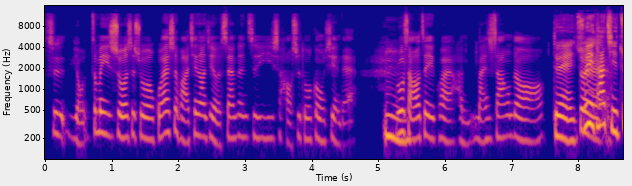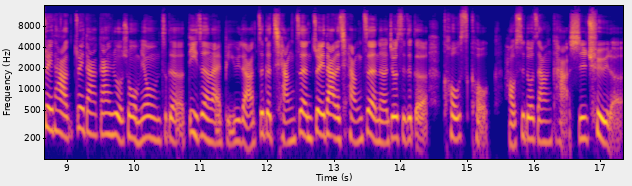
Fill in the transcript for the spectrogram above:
是有这么一说，是说国泰世华千账金有三分之一是好事多贡献的。嗯，如果少到这一块，很蛮伤的哦。对，所以它其实最大最大，刚才如果说我们用这个地震来比喻的啊，这个强震最大的强震呢，就是这个 Costco 好市多这张卡失去了，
